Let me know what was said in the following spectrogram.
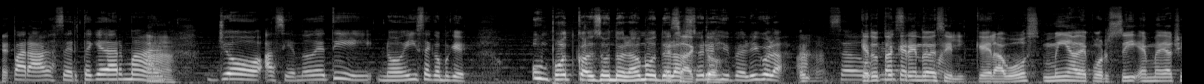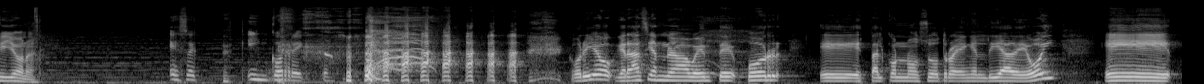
Eh. para hacerte quedar mal, Ajá. yo haciendo de ti, no hice como que un podcast donde hablamos de las series y películas. Ajá. So, ¿Qué tú estás queriendo decir? ¿Que la voz mía de por sí es media chillona? Eso es incorrecto. Corillo, gracias nuevamente por eh, estar con nosotros en el día de hoy. Eh,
